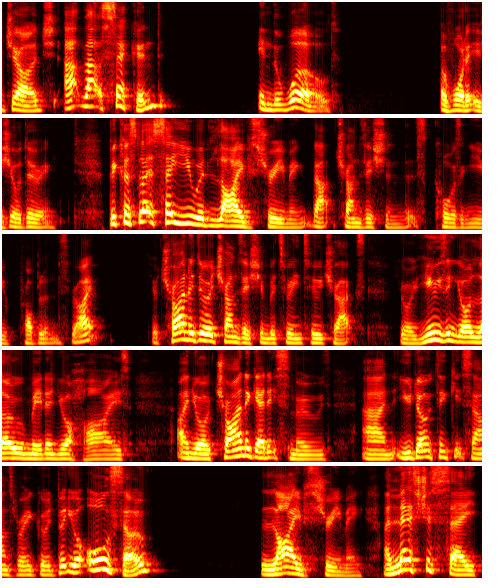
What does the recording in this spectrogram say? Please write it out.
judge at that second in the world of what it is you're doing. Because let's say you were live streaming that transition that's causing you problems, right? You're trying to do a transition between two tracks. You're using your low, mid, and your highs, and you're trying to get it smooth, and you don't think it sounds very good, but you're also live streaming. And let's just say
